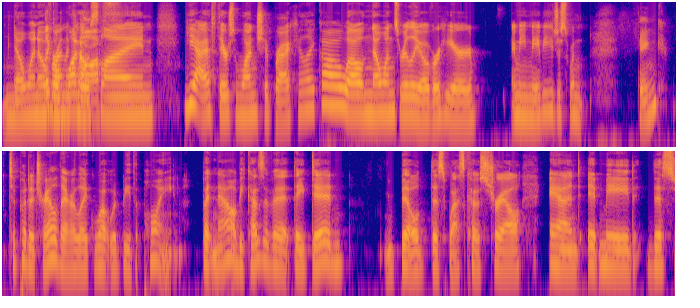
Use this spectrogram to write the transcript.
no one over like on the one-off. coastline. Yeah, if there's one shipwreck, you're like, oh, well, no one's really over here. I mean, maybe you just wouldn't think to put a trail there. Like, what would be the point? But now, because of it, they did build this West Coast Trail, and it made this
